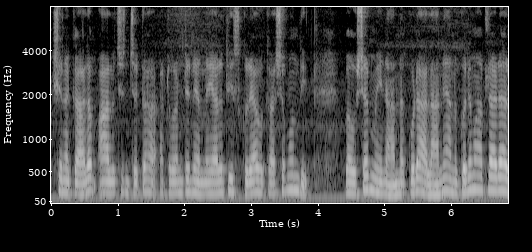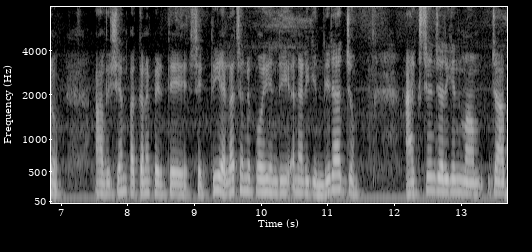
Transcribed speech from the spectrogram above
క్షణకాలం ఆలోచించక అటువంటి నిర్ణయాలు తీసుకునే అవకాశం ఉంది. బహుశా మీ నాన్న కూడా అలానే అనుకుని మాట్లాడారు. ఆ విషయం పక్కన పెడితే శక్తి ఎలా చనిపోయింది అని అడిగింది రాజ్యం. యాక్సిడెంట్ జరిగింది మామ్. జాబ్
